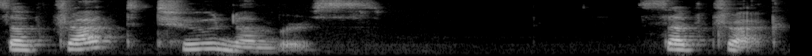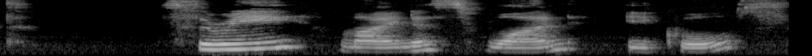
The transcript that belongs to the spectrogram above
Subtract two numbers. Subtract 3 minus 1 equals.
